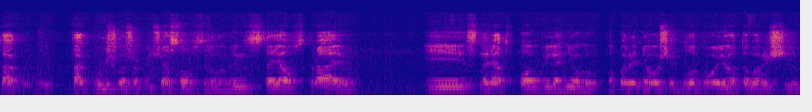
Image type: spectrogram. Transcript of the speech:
Так, так вийшло, що під час обстрілу він стояв з краю і снаряд впав біля нього. Поперед нього ще було двоє його товаришів,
